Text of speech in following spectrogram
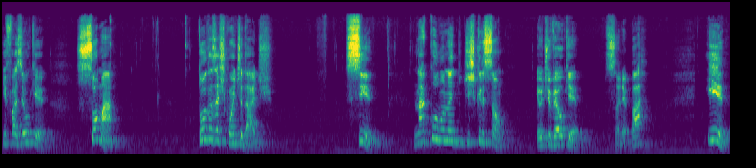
e fazer o quê? Somar todas as quantidades. Se na coluna de descrição eu tiver o quê? Sanepar. E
